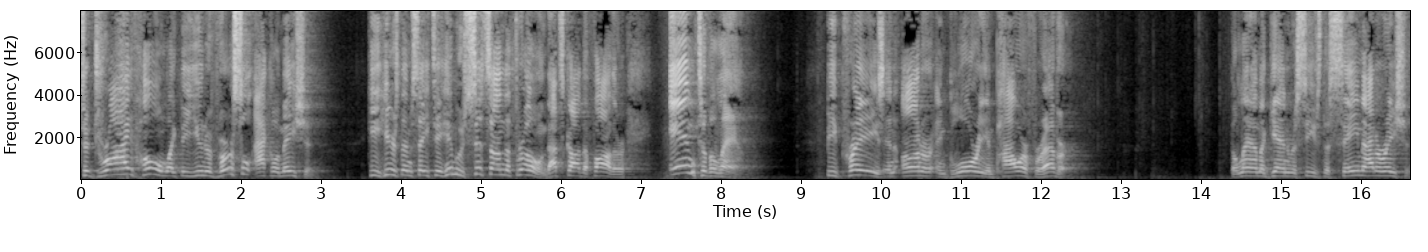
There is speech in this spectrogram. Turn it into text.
To drive home like the universal acclamation, he hears them say, To him who sits on the throne, that's God the Father, and to the Lamb, be praise and honor and glory and power forever. The Lamb again receives the same adoration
